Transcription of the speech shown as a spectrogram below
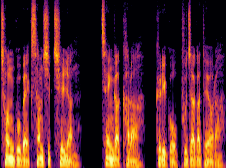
1937년 생각하라 그리고 부자가 되어라.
